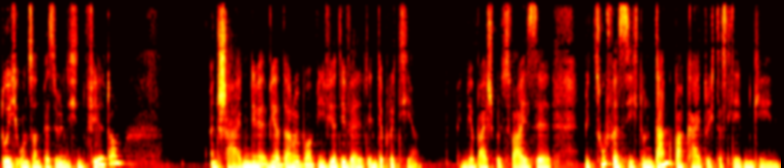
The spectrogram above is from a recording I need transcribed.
Durch unseren persönlichen Filter entscheiden wir darüber, wie wir die Welt interpretieren. Wenn wir beispielsweise mit Zuversicht und Dankbarkeit durch das Leben gehen,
